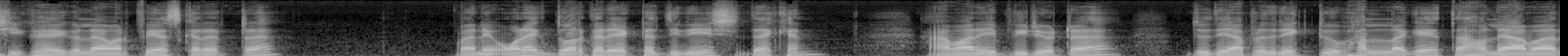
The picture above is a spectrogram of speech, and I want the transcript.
ঠিক হয়ে গেলো আমার পেঁয়াজ কাটারটা। মানে অনেক দরকারি একটা জিনিস, দেখেন। আমার এই ভিডিওটা যদি আপনাদের একটু ভালো লাগে, তাহলে আমার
